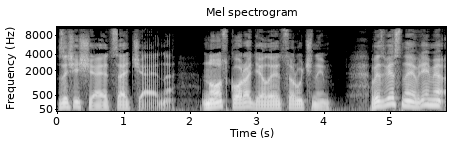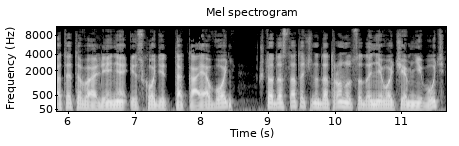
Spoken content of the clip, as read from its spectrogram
защищается отчаянно, но скоро делается ручным. В известное время от этого оленя исходит такая вонь, что достаточно дотронуться до него чем-нибудь,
